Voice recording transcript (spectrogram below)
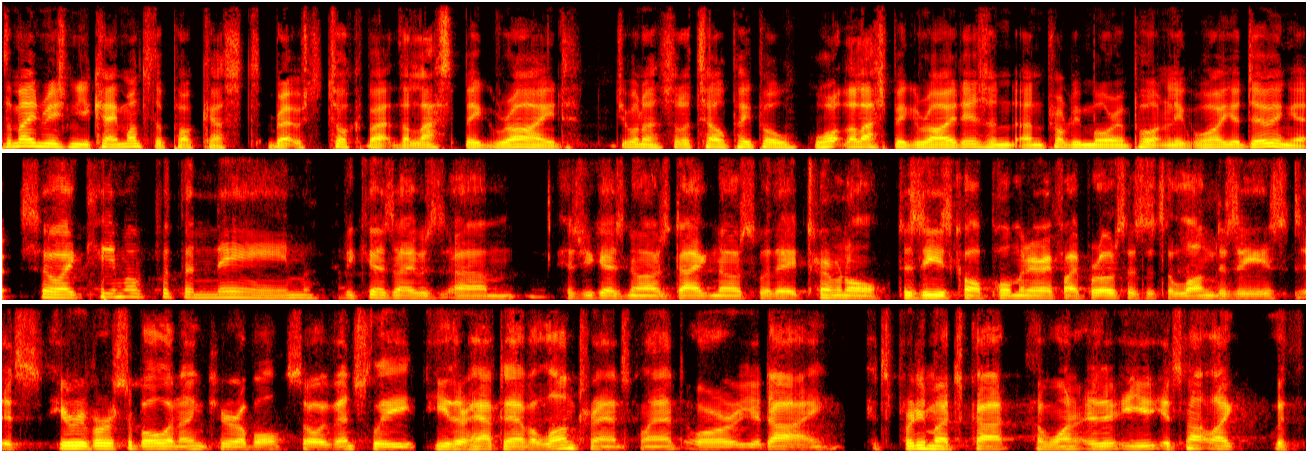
the main reason you came onto the podcast, Brett, was to talk about the last big ride. Do you want to sort of tell people what the last big ride is and, and probably more importantly, why you're doing it? So I came up with the name because I was, um, as you guys know, I was diagnosed with a terminal disease called pulmonary fibrosis. It's a lung disease. It's irreversible and incurable. So eventually, you either have to have a lung transplant or you die. It's pretty much got a one. It's not like with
